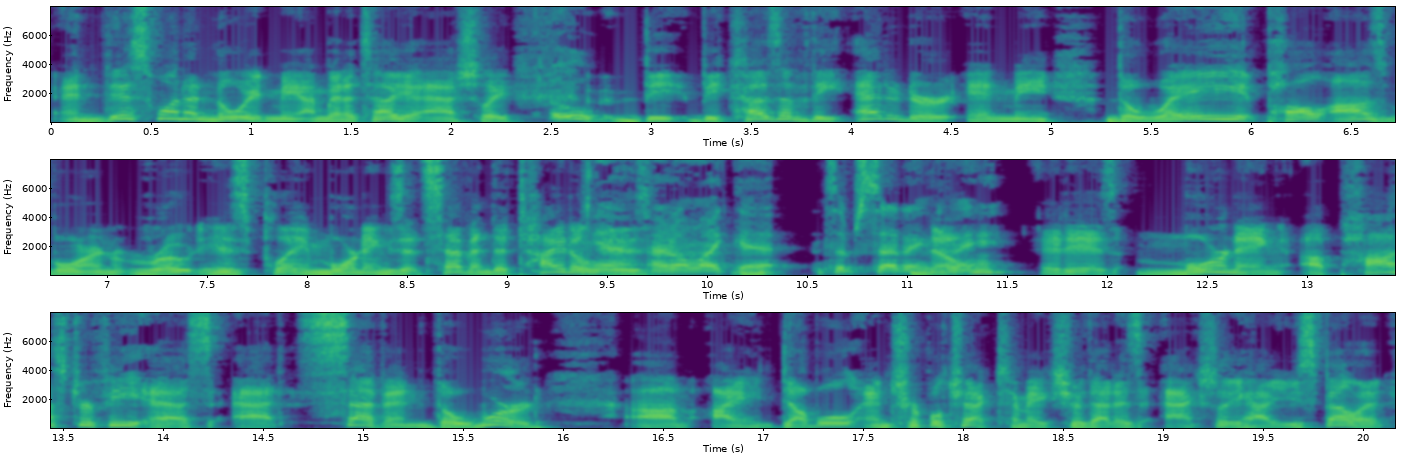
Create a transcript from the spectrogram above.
And this one annoyed me. I'm going to tell you, Ashley, be, because of the editor in me, the way Paul Osborne wrote his play Mornings at Seven, the title Yeah, is I don't like it. It's upsetting no, me. it is morning apostrophe s at seven. The word. Um, I double and triple check to make sure that is actually how you spell it.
